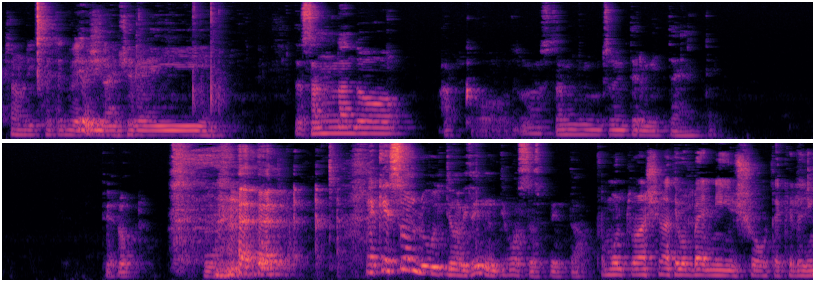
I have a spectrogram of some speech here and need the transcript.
Sono lì queste due Io ci lancerei... Stanno andando a cosa? Stanno... Sono intermittenti. Per ora. È che sono l'ultimo, quindi non ti posso aspettare. Fa molto una scena tipo Benny Hill Show, te che le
